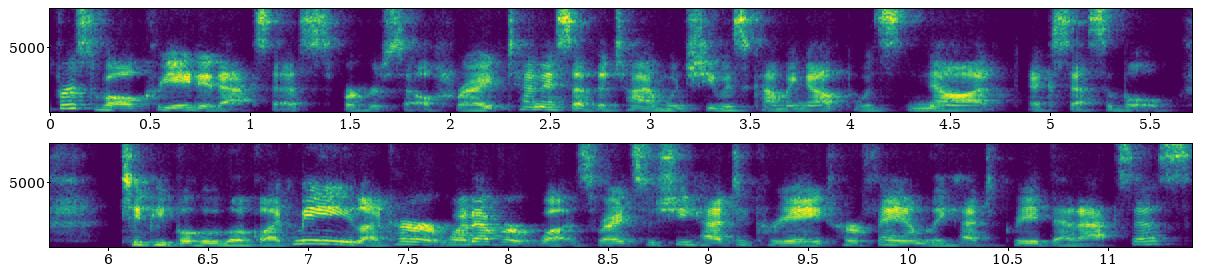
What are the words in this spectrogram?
first of all, created access for herself, right? Tennis at the time when she was coming up was not accessible to people who look like me, like her, whatever it was, right? So she had to create, her family had to create that access.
